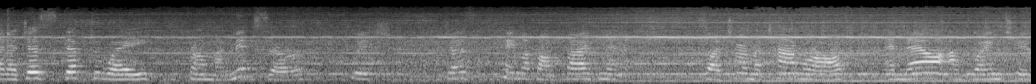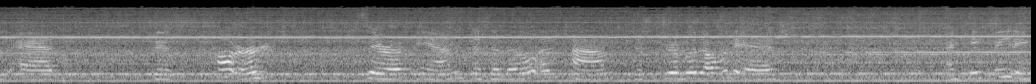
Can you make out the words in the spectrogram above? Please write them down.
And I just stepped away from my mixer, which just came up on five minutes. So I turn my timer off and now I'm going to add this hotter syrup in just a little at a time. Just dribble it over the edge and keep beating.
